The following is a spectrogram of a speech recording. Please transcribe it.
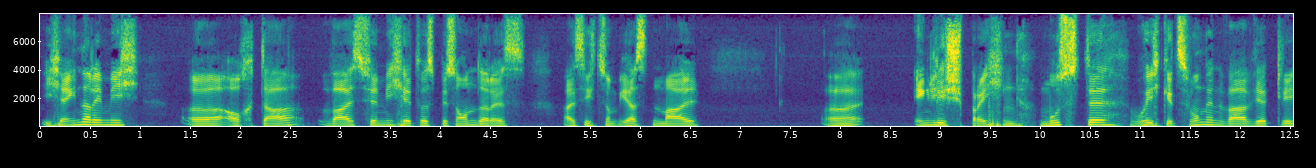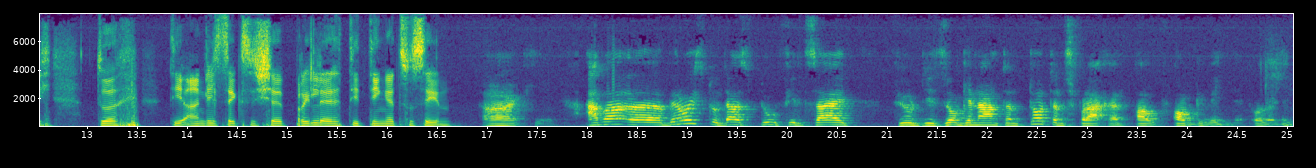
Ich erinnere mich, äh, auch da war es für mich etwas Besonderes, als ich zum ersten Mal äh, Englisch sprechen musste, wo ich gezwungen war, wirklich durch die angelsächsische Brille die Dinge zu sehen. Okay. Aber äh, bereust du, dass du viel Zeit für die sogenannten Totensprachen auf, aufgewendet, oder nicht?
